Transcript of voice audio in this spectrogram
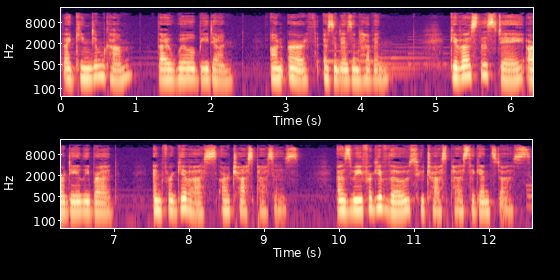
Thy kingdom come, thy will be done, on earth as it is in heaven. Give us this day our daily bread, and forgive us our trespasses, as we forgive those who trespass against us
